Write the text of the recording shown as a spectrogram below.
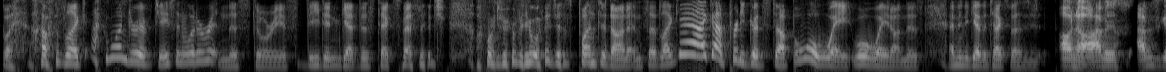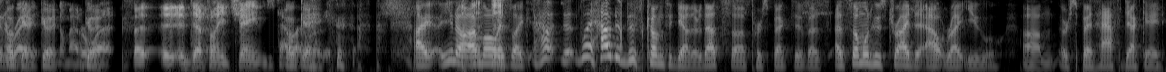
But I was like, I wonder if Jason would have written this story if he didn't get this text message. I wonder if he would have just punted on it and said, like, yeah, I got pretty good stuff, but we'll wait, we'll wait on this. And then you get the text message. oh no i was i was going to Okay, write it good, no matter good. what but it, it definitely changed how I wrote Okay. it. I, you know, I'm always like, how, how did this come together? That's a perspective as, as someone who's tried to outright you, um, or spent half a decade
